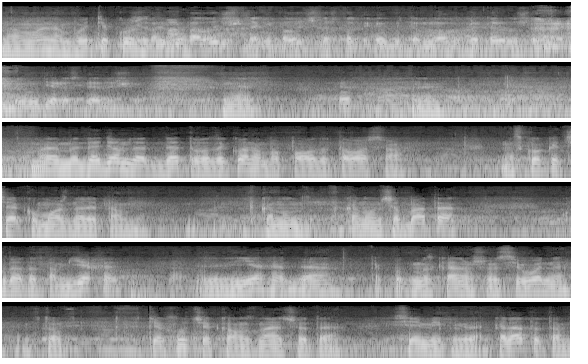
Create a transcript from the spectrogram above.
Нормально, будете кушать. Не получится, не получится, что ты как будто много готовил, чтобы всю неделю следующую. Нет. Нет. Мы, мы дойдем до, до этого закона по поводу того, что насколько человеку можно ли там в канун, в канун шаббата куда-то там ехать или не ехать, да. Так вот мы скажем, что сегодня, в, том, в тех случаях, когда он знает, что это семьи, когда когда-то там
